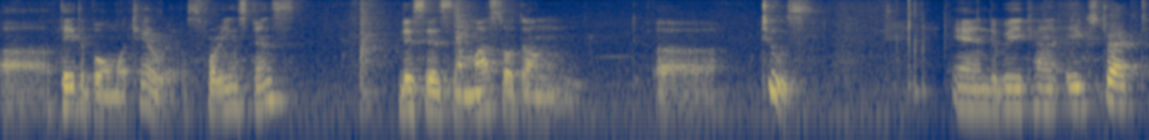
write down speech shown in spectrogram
uh, datable materials. For instance, this is a mastodon uh, tooth, and we can extract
